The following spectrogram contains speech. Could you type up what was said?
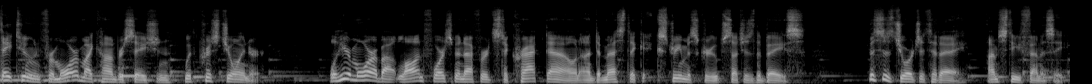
Stay tuned for more of my conversation with Chris Joyner. We'll hear more about law enforcement efforts to crack down on domestic extremist groups such as the base. This is Georgia Today. I'm Steve Fennessy.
